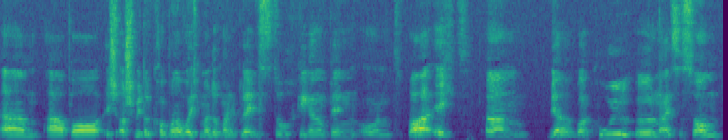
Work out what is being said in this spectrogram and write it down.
Ähm, aber ich erst wieder gekommen, wo ich mal durch meine Playlist durchgegangen bin und war echt, ähm, ja, war cool, äh, nicer Song.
